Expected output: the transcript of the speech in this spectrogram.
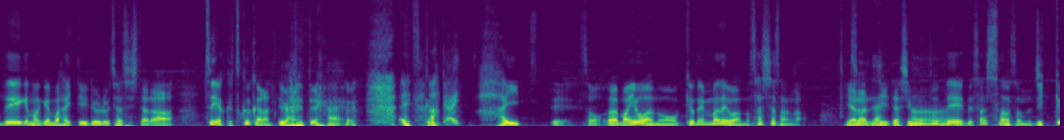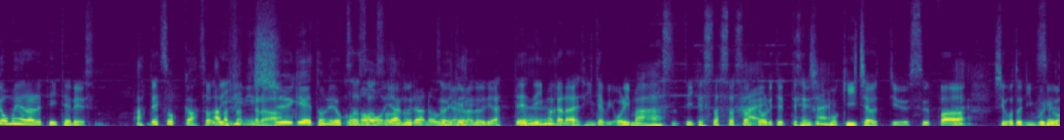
で、まあ、現場入っていろいろ打ち合わせしたら、通訳つくからって言われて、はい。え、あ、つくんかい。はい、っつって、そう。だからまあ、要はあの、去年まではあの、サッシャさんがやられていた仕事で、ねうんで、サッシャさんはその実況もやられていて、レースの。あ、でそっか。そうあの、フィニッシュゲートの横の櫓の上で。そう櫓。の上でやって、うん。で、今からインタビュー降りますって言って、スタスタスタって降りてって選手にもう聞いちゃうっていうスーパー仕事人ぶりを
